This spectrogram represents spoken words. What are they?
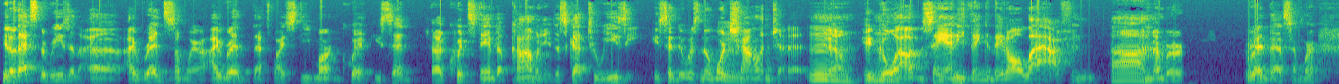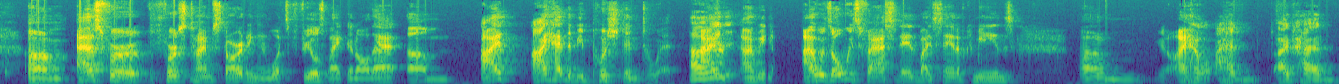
you know, that's the reason uh, I read somewhere. I read that's why Steve Martin quit. He said, uh, quit stand up comedy. It just got too easy. He said there was no more challenge in it. You know, he'd go out and say anything and they'd all laugh. And I remember I read that somewhere. Um, as for first time starting and what it feels like and all that, um, I I had to be pushed into it. Oh, yeah? I, I mean, I was always fascinated by stand up comedians Um, you know, I have I had I've had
